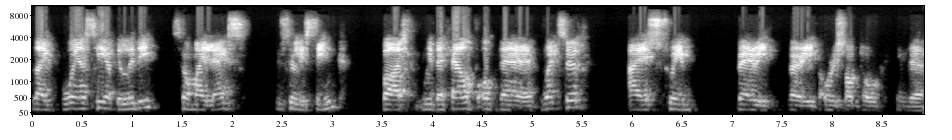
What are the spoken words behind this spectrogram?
like buoyancy ability, so my legs usually sink. But with the help of the wetsuit, I swim very, very horizontal in the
